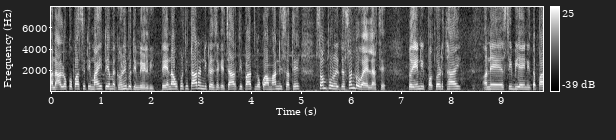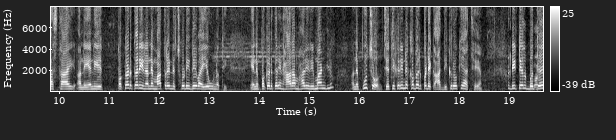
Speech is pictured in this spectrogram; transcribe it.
અને આ લોકો પાસેથી માહિતી અમે ઘણી બધી મેળવી. તો એના ઉપરથી તારણ નીકળે છે કે ચારથી પાંચ લોકો આ માની સાથે સંપૂર્ણ રીતે સંડોવાયેલા છે. તો એની પકડ થાય અને સીબીઆઈની તપાસ થાય અને એની પકડ કરીને અને માત્ર એને છોડી દેવાય એવું નથી. એને પકડ કરીને હારામ હારી રિમાન્ડ લ્યો અને પૂછો, જેથી કરીને ખબર પડે કે આ દીકરો ક્યાં છે એમ. ડિટેલ બધે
